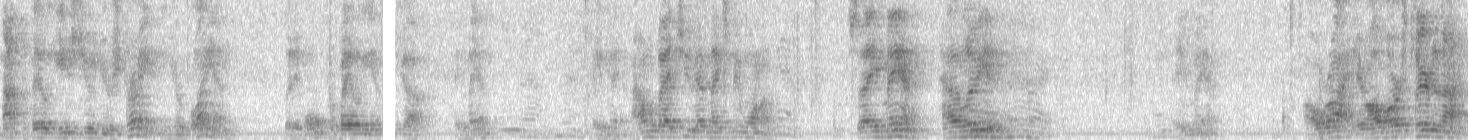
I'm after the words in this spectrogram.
Might prevail against you in your strength and your plan, but it won't prevail against God. Amen? Amen. I don't know about you, that makes me want to say amen. Hallelujah. Amen. All right, are all hearts clear tonight?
